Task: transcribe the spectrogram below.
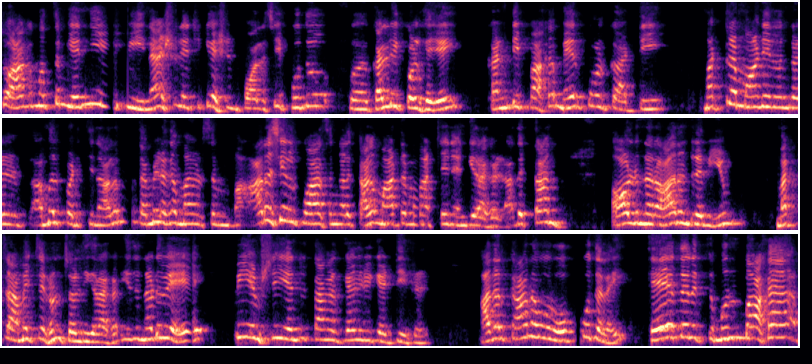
ஸோ ஆக மொத்தம் என்இபி நேஷனல் எஜுகேஷன் பாலிசி புது கல்விக் கொள்கையை கண்டிப்பாக மேற்கோள் காட்டி மற்ற மாநிலங்கள் அமல்படுத்தினாலும் தமிழக அரசு அரசியல் வாசங்களுக்காக மாற்ற மாட்டேன் என்கிறார்கள். அதைத்தான் ஆளுநர் ஆர் என் ரவியும் மற்ற அமைச்சர்களும் சொல்கிறார்கள் இது நடுவே பிஎம்சி என்று தாங்கள் கேள்வி கேட்டீர்கள். அதற்கான ஒரு ஒப்புதலை தேர்தலுக்கு முன்பாக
